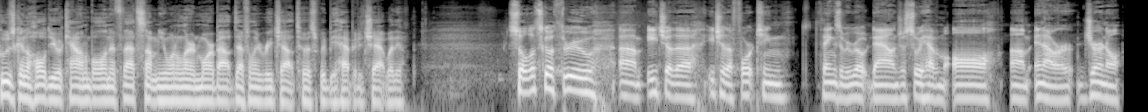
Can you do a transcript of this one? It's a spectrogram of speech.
who's going to hold you accountable. And if that's something you want to learn more about, definitely reach out to us. We'd be happy to chat with you. So let's go through um, each of the each of the 14 things that we wrote down, just so we have them all um, in our journal.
